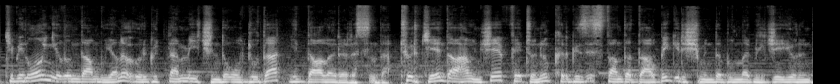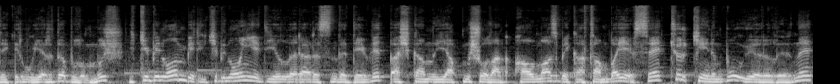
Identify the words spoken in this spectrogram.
2010 yılından bu yana örgütlenme içinde olduğu da iddialar arasında. Türkiye daha önce FETÖ'nün Kırgızistan'da darbe girişiminde bulunabileceği yönünde bir uyarıda bulunmuş. 2011-2017 yılları arasında devlet başkanlığı yapmış olan Almazbek Atambayev ise Türkiye'nin bu uyarılarını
